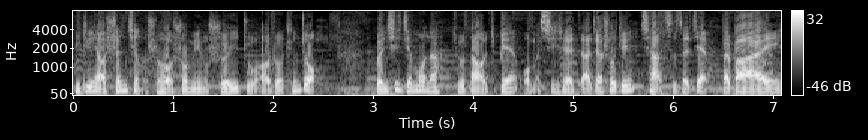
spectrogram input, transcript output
一定要申请的时候说明“水煮澳洲听众”。本期节目呢就到这边，我们谢谢大家收听，下次再见，拜拜。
